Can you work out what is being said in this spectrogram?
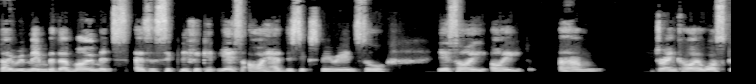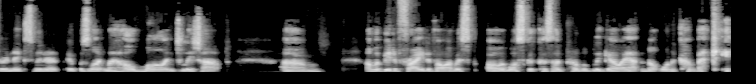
they remember the moments as a significant, yes, I had this experience or yes, I, I, um, drank ayahuasca and next minute it was like my whole mind lit up. Um, I'm a bit afraid of ayahuasca because I'd probably go out and not want to come back in.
